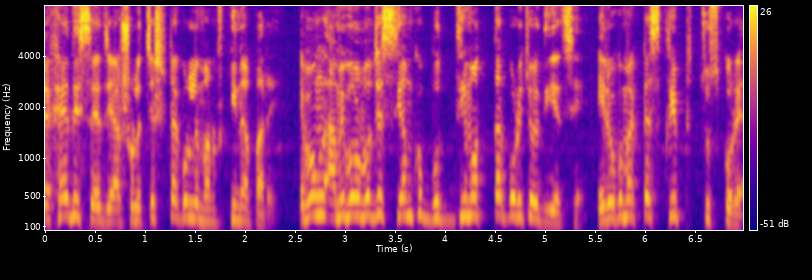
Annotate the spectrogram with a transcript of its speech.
দেখায় দিছে যে আসলে চেষ্টা করলে মানুষ কি না পারে। এবং আমি বলব যে সিয়াম খুব বুদ্ধিমত্তার পরিচয় দিয়েছে। এরকম একটা স্ক্রিপ্ট চুজ করে।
